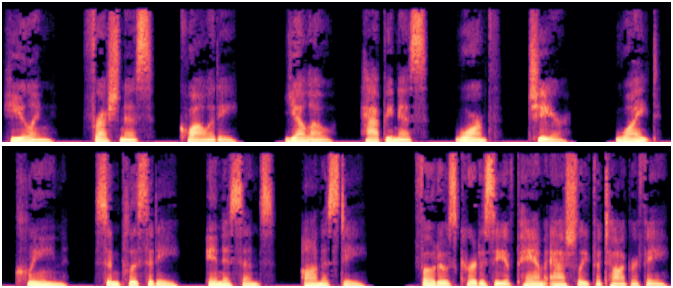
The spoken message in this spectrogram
healing, freshness, quality. Yellow, happiness, warmth, cheer. White, clean, simplicity, innocence, honesty. Photos courtesy of Pam Ashley Photography.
